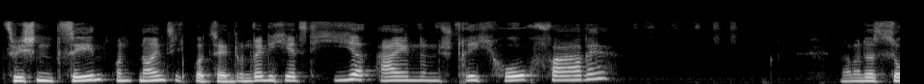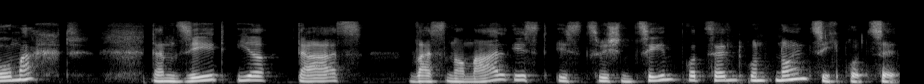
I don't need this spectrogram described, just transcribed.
Zwischen 10 und 90 Prozent. Und wenn ich jetzt hier einen Strich hochfahre, wenn man das so macht, dann seht ihr, das, was normal ist, ist zwischen 10% und 90%.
